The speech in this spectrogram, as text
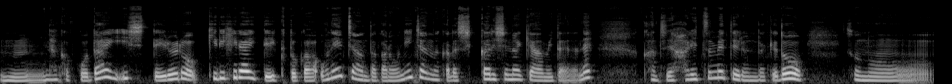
うん、なんかこう、第一子っていろいろ切り開いていくとか、お姉ちゃんだからお兄ちゃんだからしっかりしなきゃ、みたいなね、感じで張り詰めてるんだけど、その、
